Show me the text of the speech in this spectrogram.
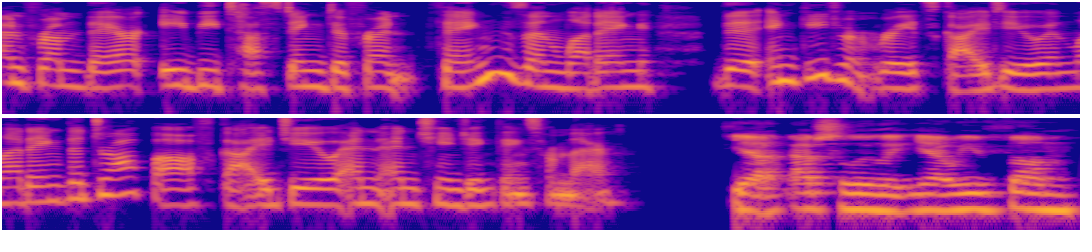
and from there, A B testing different things and letting the engagement rates guide you and letting the drop off guide you and, and changing things from there. Yeah, absolutely. Yeah, we've um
